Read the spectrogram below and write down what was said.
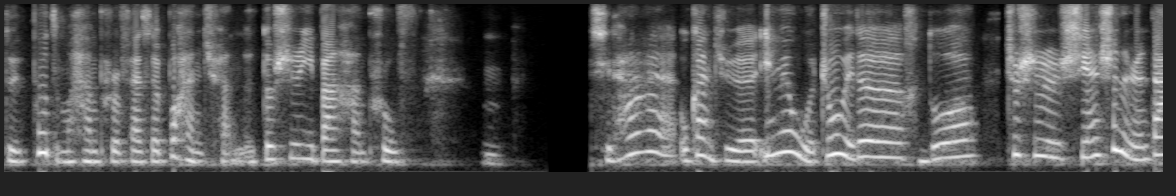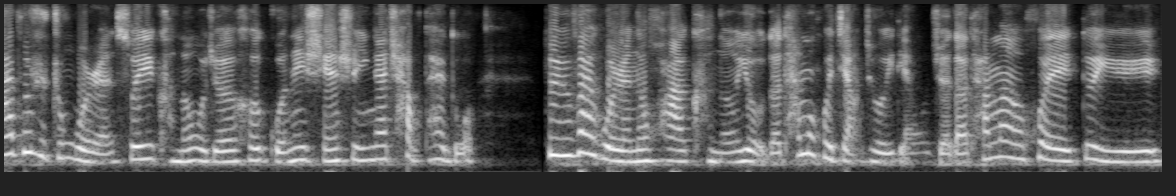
对，不怎么喊 professor，不喊全的，都是一般喊 proof。嗯，其他我感觉，因为我周围的很多就是实验室的人，大家都是中国人，所以可能我觉得和国内实验室应该差不太多。对于外国人的话，可能有的他们会讲究一点。我觉得他们会对于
